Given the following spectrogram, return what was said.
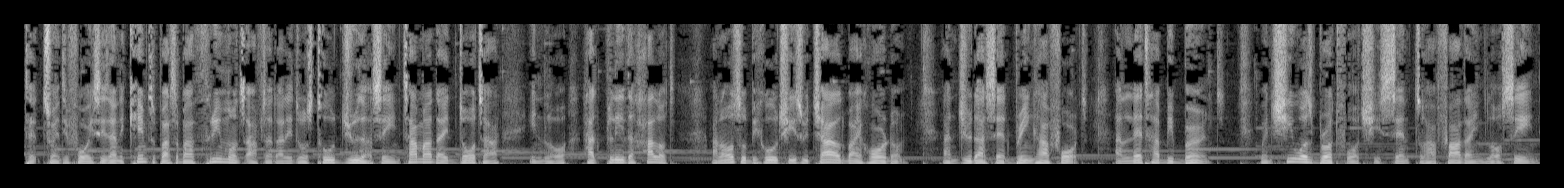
24, he says, And it came to pass about three months after that it was told Judah, saying, Tamar, thy daughter in law, had played the harlot, and also, behold, she is with child by whoredom. And Judah said, Bring her forth, and let her be burnt. When she was brought forth, she sent to her father in law, saying,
